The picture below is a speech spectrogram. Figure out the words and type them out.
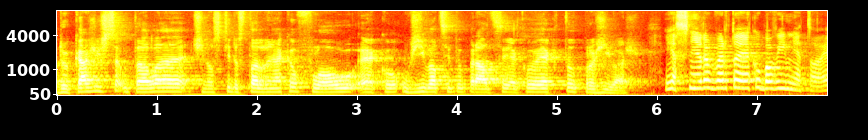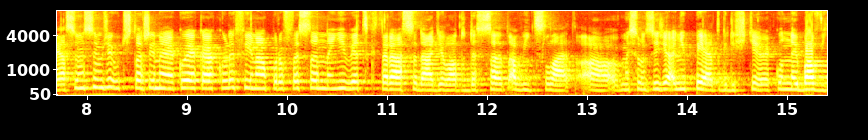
dokážeš se u téhle činnosti dostat do nějakého flow, jako užívat si tu práci, jako jak to prožíváš? Jasně, Roberto, jako baví mě to. Já si myslím, že učtařina jako jakákoliv jiná profese není věc, která se dá dělat 10 a víc let. A myslím si, že ani pět, když tě jako nebaví.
